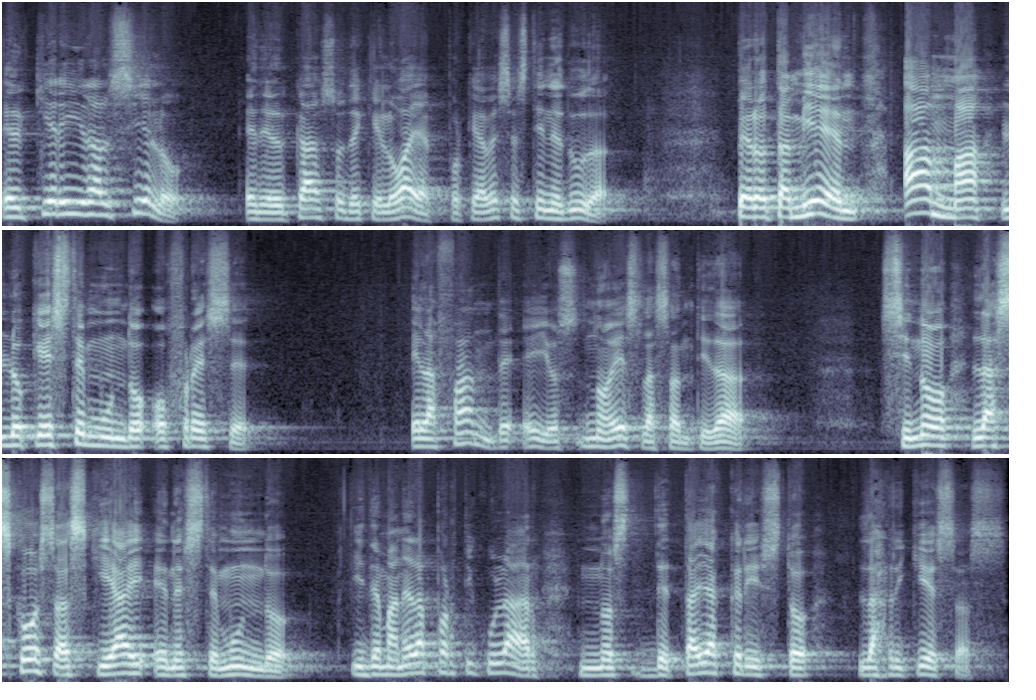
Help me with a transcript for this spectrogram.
Él quiere ir al cielo en el caso de que lo haya, porque a veces tiene duda pero también ama lo que este mundo ofrece. El afán de ellos no es la santidad, sino las cosas que hay en este mundo. Y de manera particular nos detalla Cristo las riquezas,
